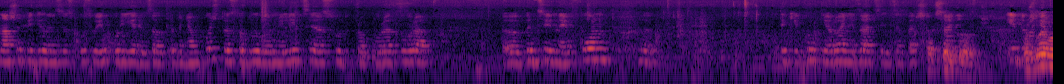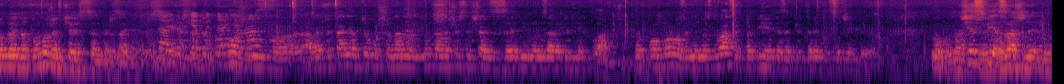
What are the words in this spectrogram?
наших відділень зв'язку своїх кур'єрів за отриманням почти, особливо міліція, суд, прокуратура, пенсійний фонд. е, Такі крупні організації це перше питання. І друге, Можливо, ми допоможемо через центр зайнятості. Звісно, допоможемо, нас- але питання в тому, що нам ну, треба щось рішати з рівнем заробітних плат. Ну, по морозу мінус 20, побігайте за півтори тисячі гривень. Ну, вона Чи ж, зв'язок? вона ж не, ну,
